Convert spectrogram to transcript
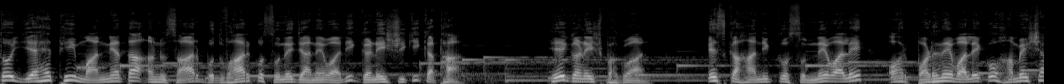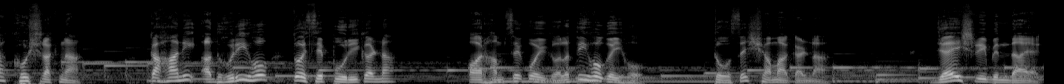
तो यह थी मान्यता अनुसार बुधवार को सुने जाने वाली गणेश जी की कथा। हे गणेश भगवान, इस कहानी को सुनने वाले और पढ़ने वाले को हमेशा खुश रखना। कहानी अधूरी हो तो इसे पूरी करना, और हमसे कोई गलती हो गई हो तो उसे क्षमा करना। जय श्री बिंदायक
